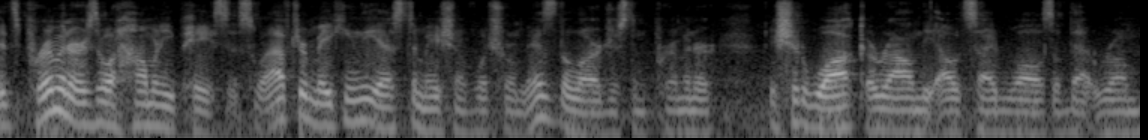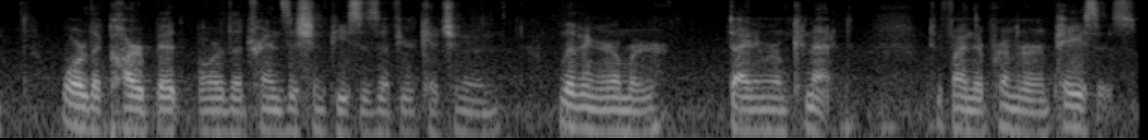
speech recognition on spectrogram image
Its perimeter is about how many paces. So after making the estimation of which room is the largest in perimeter, they should walk around the outside walls of that room or the carpet or the transition pieces of your kitchen and living room or dining room connect to find their perimeter and paces.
